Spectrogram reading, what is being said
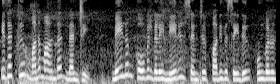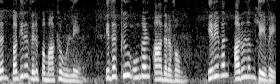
இதற்கு மனமார்ந்த நன்றி. மேலும் கோவில்களை நேரில் சென்று பதிவு செய்து உங்களுடன் பகிர விருப்பமாக உள்ளேன். இதற்கு உங்கள் ஆதரவும். இறைவன் அருளும் தேவை.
